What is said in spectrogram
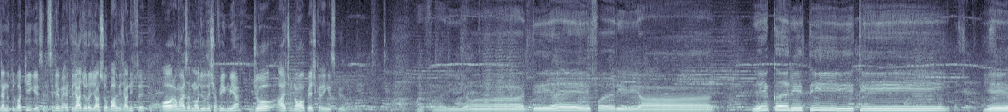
جنت البقی کے سلسلے میں احتجاج ہو رہا ہے جو آسو عباس کی جانب سے، اور ہمارے ساتھ موجود ہے شفیق میاں، جو آج نو پیش کریں گے اس کے فریاد اے فریاد یہ کرتی تھی۔ یہ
